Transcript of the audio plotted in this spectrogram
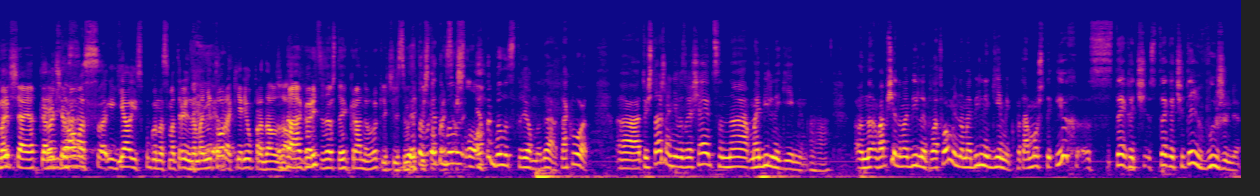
большая. Короче. Рома с я испуганно смотрели на монитор, а Кирилл продолжал. Да, говорите, за что экраны выключились. Мы Это, такие, что это было, это было стрёмно, да. Так вот, э, точно так же они возвращаются на мобильный гейминг. Ага. На- вообще на мобильной платформе, на мобильный гейминг, потому что их с Tegra, с Tegra 4 выжили.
